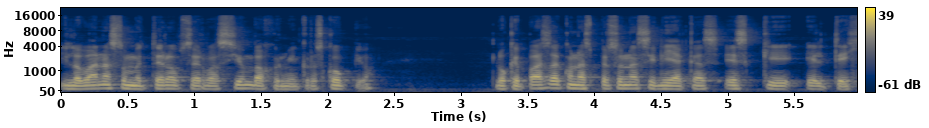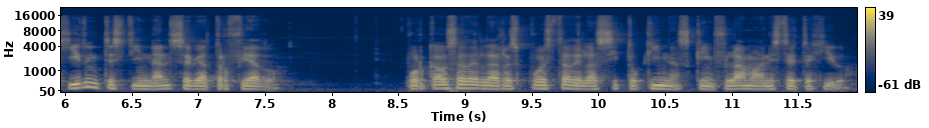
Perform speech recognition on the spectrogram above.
y lo van a someter a observación bajo el microscopio. Lo que pasa con las personas celíacas es que el tejido intestinal se ve atrofiado, por causa de la respuesta de las citoquinas que inflaman este tejido.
